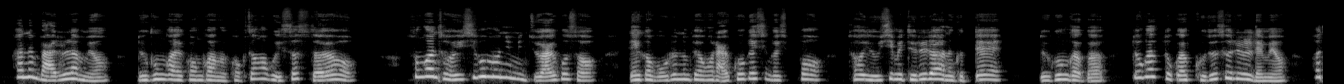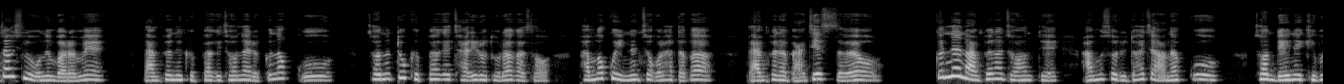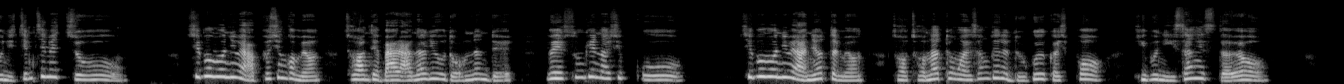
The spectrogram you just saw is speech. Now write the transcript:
하는 말을 하며 누군가의 건강을 걱정하고 있었어요. 순간 저희 시부모님인 줄 알고서 내가 모르는 병을 앓고 계신가 싶어 더 유심히 들으려 하는 그때 누군가가 또각또각 구두 소리를 내며 화장실로 오는 바람에 남편이 급하게 전화를 끊었고 저는 또 급하게 자리로 돌아가서 밥 먹고 있는 척을 하다가 남편을 맞이했어요. 끝내 남편은 저한테 아무 소리도 하지 않았고 전 내내 기분이 찜찜했죠. 시부모님이 아프신 거면 저한테 말 안 할 이유도 없는데 왜 숨기나 싶고 시부모님이 아니었다면 저 전화통화의 상대는 누구일까 싶어 기분이 이상했어요.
